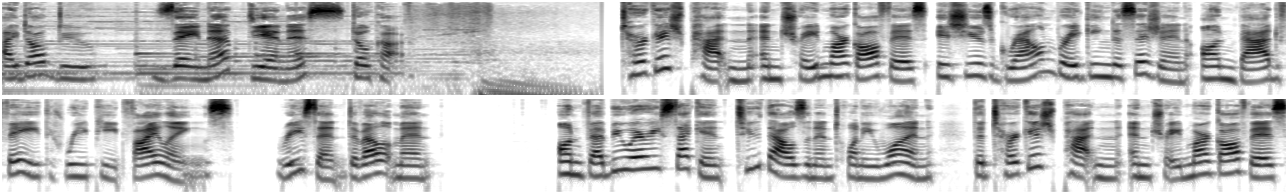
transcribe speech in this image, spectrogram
Idogdu Zeynep Deniz Dokar. Turkish Patent and Trademark Office issues groundbreaking decision on bad faith repeat filings. Recent development on February 2, 2021, the Turkish Patent and Trademark Office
